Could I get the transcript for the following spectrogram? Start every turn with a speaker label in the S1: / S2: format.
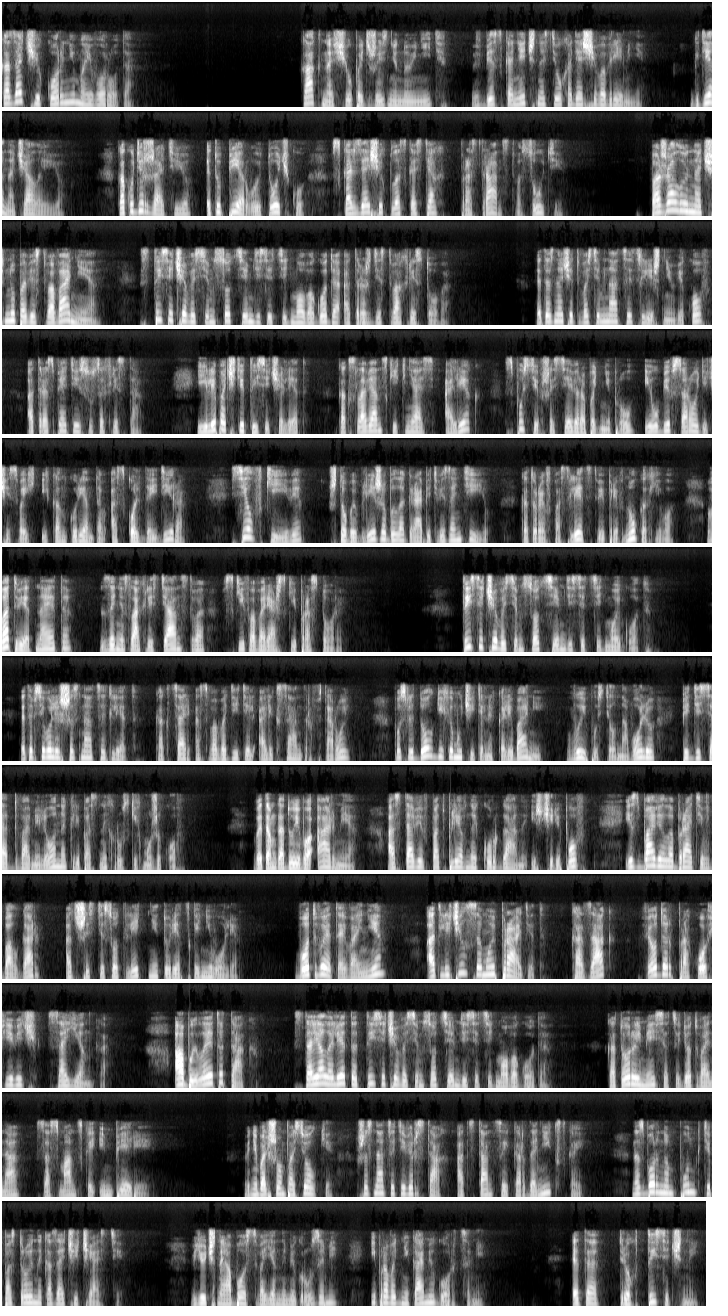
S1: Казачьи корни моего рода. Как нащупать жизненную нить в бесконечности уходящего времени? Где начало ее? Как удержать ее, эту первую точку в скользящих плоскостях пространства, сути? Пожалуй, начну повествование с 1877 года от Рождества Христова. Это значит 18 с лишним веков от распятия Иисуса Христа, или почти тысяча лет, как славянский князь Олег, спустившись с севера по Днепру и убив сородичей своих и конкурентов Аскольда и Дира, сел в Киеве, чтобы ближе было грабить Византию, которая впоследствии при внуках его в ответ на это занесла христианство в скифо-варяжские просторы. 1877 год. Это всего лишь 16 лет, как царь-освободитель Александр II после долгих и мучительных колебаний выпустил на волю 52 миллиона крепостных русских мужиков. В этом году его армия, оставив подплевной курганы из черепов, избавила братьев-болгар от 600-летней турецкой неволи. Вот в этой войне отличился мой прадед, казак Федор Прокофьевич Саенко. А было это так. Стояло лето 1877 года. Который месяц идет война с Османской империей. В небольшом поселке, в 16 верстах от станции Карданикской, на сборном пункте построены казачьи части. Вьючный обоз с военными грузами и проводниками-горцами. Это трехтысячный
